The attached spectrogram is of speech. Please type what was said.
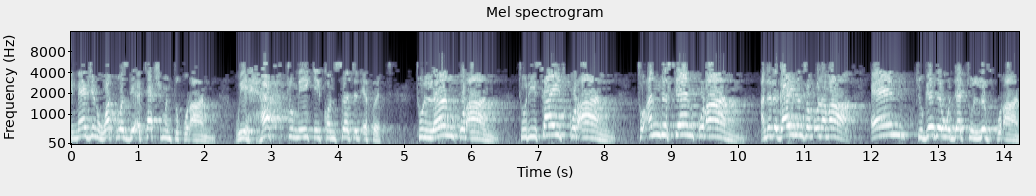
Imagine what was the attachment to Quran. We have to make a concerted effort to learn Quran, to recite Quran, to understand Quran, under the guidance of ulama, and together with that to live Quran.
